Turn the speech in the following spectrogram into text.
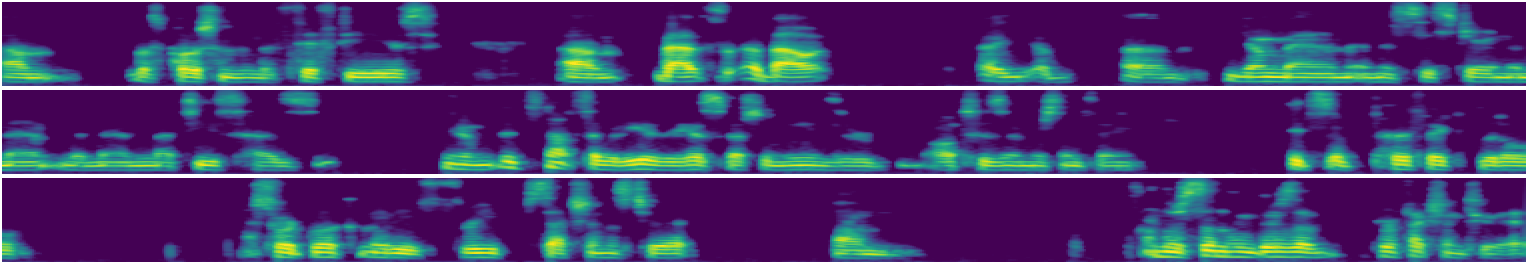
Um, was published in the 50s. Um, that's about a, a, a, young man and his sister, and the man, the man Mattis has, you know, it's not so what he is. He has special needs or autism or something. It's a perfect little short book, maybe three sections to it. Um, and there's something, there's a perfection to it.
